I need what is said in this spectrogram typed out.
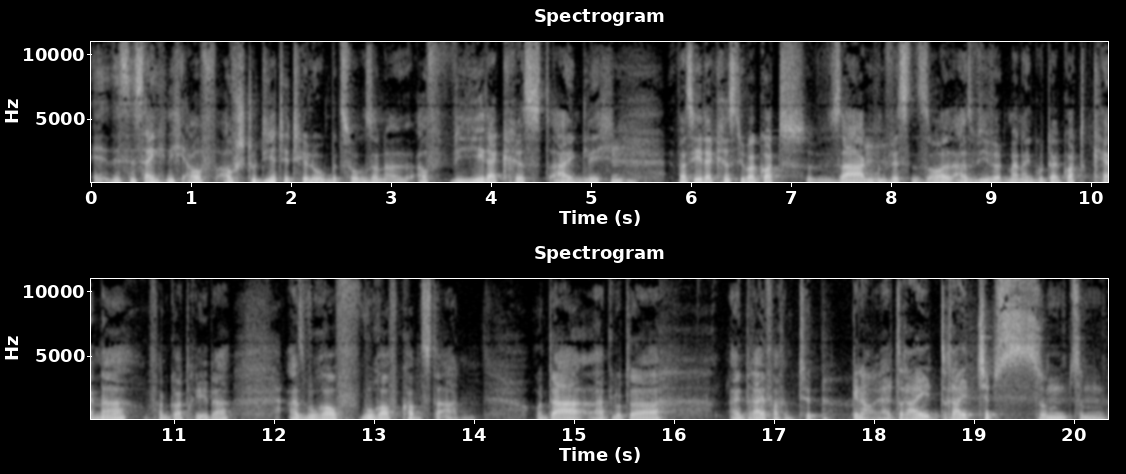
es ist eigentlich nicht auf, auf studierte Theologen bezogen, sondern auf wie jeder Christ eigentlich. Mhm was jeder Christ über Gott sagen mhm. und wissen soll. Also wie wird man ein guter Gottkenner von Gottreder? Also worauf, worauf kommt es da an? Und da hat Luther einen dreifachen Tipp. Genau, er hat drei, drei Tipps zum, zum,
